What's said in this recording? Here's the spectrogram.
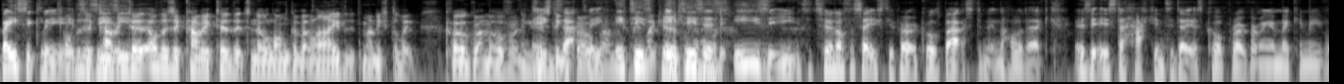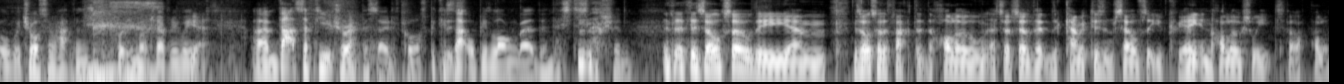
basically Oh, it's there's a easy. character. Oh, there's a character that's no longer alive that's managed to like program over an existing Exactly. program. to like it is as easy to turn off the safety protocols by accident in the holodeck as it is to hack into Data's core programming and make him evil, which also happens pretty much every week. Yeah. Um, that's a future episode, of course, because that will be longer than this discussion. There's also the um, there's also the fact that the hollow so so the, the characters themselves that you create in the holosuite or hollow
